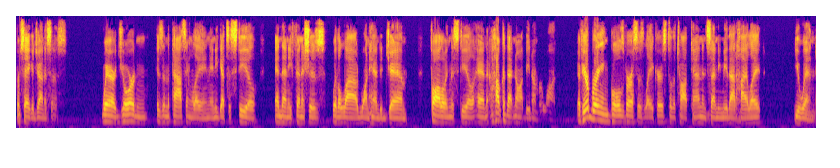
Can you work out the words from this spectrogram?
from Sega Genesis, where Jordan is in the passing lane and he gets a steal, and then he finishes with a loud one-handed jam following the steal. And how could that not be number one? If you're bringing Bulls versus Lakers to the top ten and sending me that highlight, you win.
